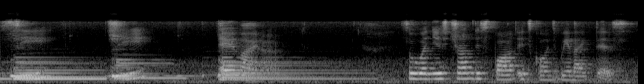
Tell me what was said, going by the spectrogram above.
C, G, A minor. So when you strum this part, it's going to be like this.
